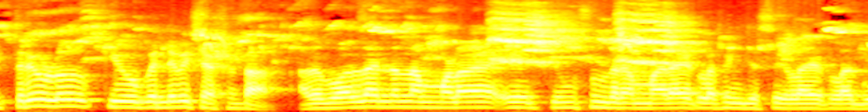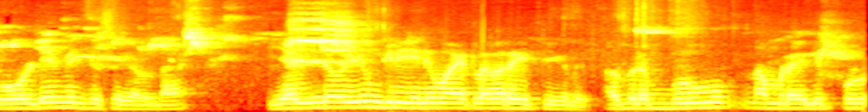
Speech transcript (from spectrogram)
ഇത്രയേ ഉള്ളൂ ക്യൂബിന്റെ വിശേഷം കേട്ടോ. അതുപോലെ തന്നെ നമ്മളെ ഏറ്റവും സുന്ദരന്മാരായിട്ടുള്ള ഫിഞ്ചസുകളായിട്ടുള്ള ഗോൾഡിയൻ ഫിഞ്ചസുകളുടെ യെല്ലോയും ഗ്രീനുമായിട്ടുള്ള വെറൈറ്റികൾ അതുപോലെ ബ്ലൂവും നമ്മുടെ കയ്യിൽ ഇപ്പോൾ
